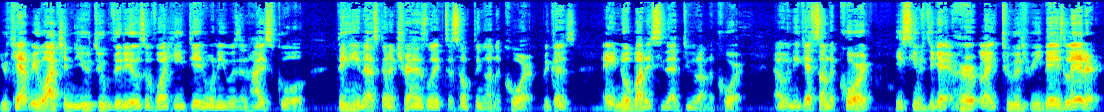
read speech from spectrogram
You can't be watching YouTube videos of what he did when he was in high school, thinking that's going to translate to something on the court because ain't nobody see that dude on the court. And when he gets on the court, he seems to get hurt like two or three days later.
